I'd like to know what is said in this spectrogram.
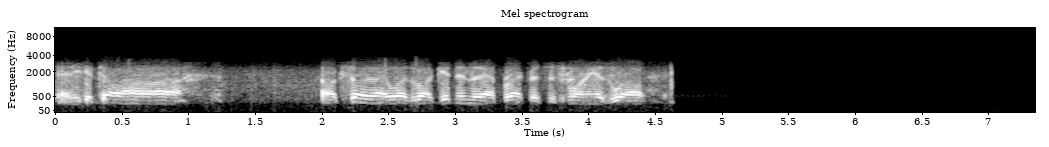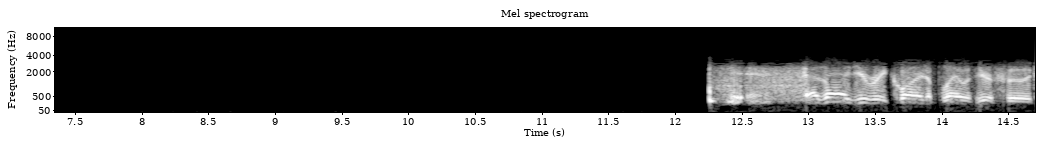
and you can tell how uh, how excited I was about getting into that breakfast this morning as well. As always, you're required to play with your food.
